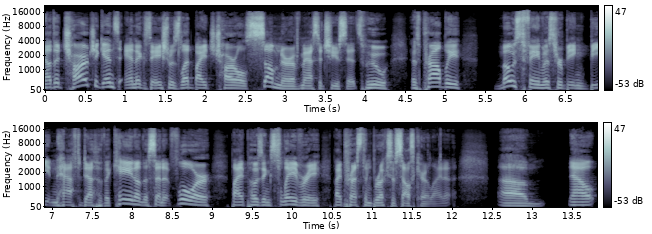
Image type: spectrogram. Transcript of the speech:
Now, the charge against annexation was led by Charles Sumner of Massachusetts, who is probably most famous for being beaten half to death with a cane on the Senate floor by opposing slavery by Preston Brooks of South Carolina. Um, now,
